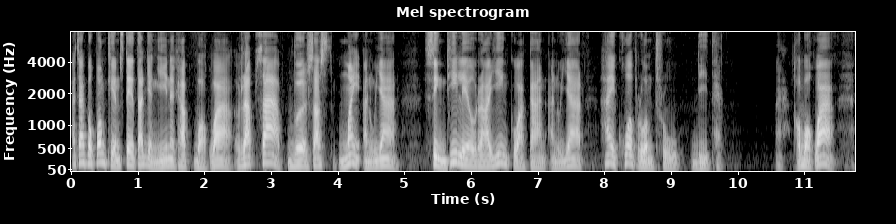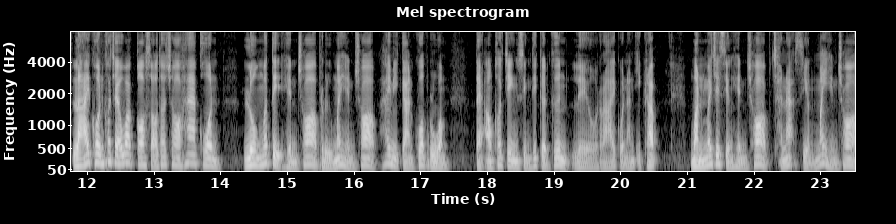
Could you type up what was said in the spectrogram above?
อาจารย์ปกป้องเขียน status อย่างนี้นะครับ บอกว่ารับทราบ versus ไม่อนุญาต สิ่งที่เลวร้ายยิ่งกว่าการอนุญาตให้ควบรวม True d t a c อะเขาบอกว่าหลายคนเข้าใจว่ากสทช 5 คน ลงมติเห็นชอบหรือไม่เห็นชอบให้มีการควบรวม แต่เอาเข้าจริงสิ่งที่เกิดขึ้นเลวร้ายกว่านั้นอีกครับ มันไม่ใช่เสียงเห็นชอบ ชนะเสียงไม่เห็นชอบ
